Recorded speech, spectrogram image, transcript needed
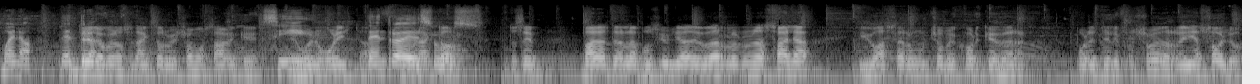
bueno, Si ustedes dentro lo conocen a Héctor Bellomo, saben que Sí, es buen humorista. dentro de buen actor. sus- Entonces van a tener la posibilidad de verlo en una sala y va a ser mucho mejor que ver por el teléfono. Yo me reía solo.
